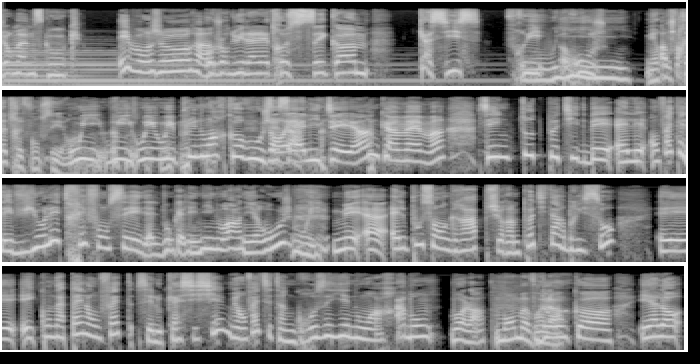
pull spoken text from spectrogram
Bonjour Mams Cook. Et bonjour. Aujourd'hui la lettre C comme cassis, fruit Oui. rouge. Mais rouge Enfin, très très foncé. hein. Oui, oui, oui, oui, plus noir que rouge en ça. réalité, hein, quand même. hein. C'est une toute petite baie. Elle est, en fait, elle est violet très foncée. Elle- donc, elle est ni noire ni rouge, Oui. mais euh, elle pousse en grappe sur un petit arbrisseau et, et qu'on appelle en fait, c'est le cassissier, mais en fait, c'est un groseillier noir. Ah bon? Voilà. Bon bah voilà. Donc, euh, et alors,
